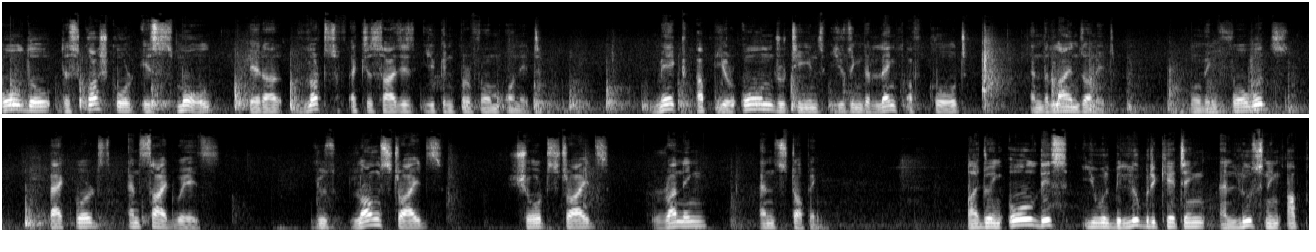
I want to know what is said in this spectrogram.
Although the squash court is small, there are lots of exercises you can perform on it. Make up your own routines using the length of court and the lines on it moving forwards, backwards and sideways. Use long strides, short strides, running and stopping. By doing all this, you will be lubricating and loosening up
